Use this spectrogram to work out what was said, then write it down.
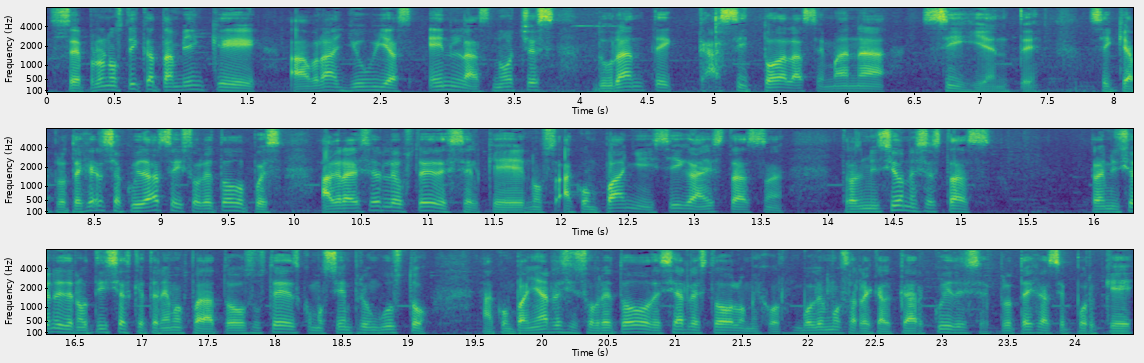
Se pronostica también que habrá lluvias en las noches durante casi toda la semana siguiente. Así que a protegerse, a cuidarse y sobre todo pues agradecerle a ustedes el que nos acompañe y siga estas uh, transmisiones, estas transmisiones de noticias que tenemos para todos ustedes. Como siempre, un gusto acompañarles y sobre todo desearles todo lo mejor. Volvemos a recalcar, cuídese, protéjase porque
